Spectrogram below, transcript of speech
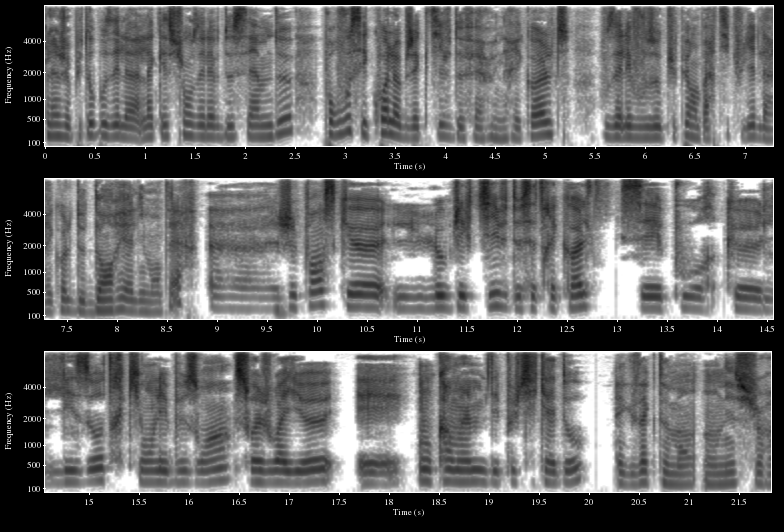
Là, je vais plutôt poser la, question aux élèves de CM2. Pour vous, c'est quoi l'objectif de faire une récolte? Vous allez vous occuper en particulier de la récolte de denrées alimentaires? Euh, Je pense que l'objectif de cette récolte, c'est pour que les autres qui ont les besoins soient joyeux et ont quand même des petits cadeaux. Exactement, on est sur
